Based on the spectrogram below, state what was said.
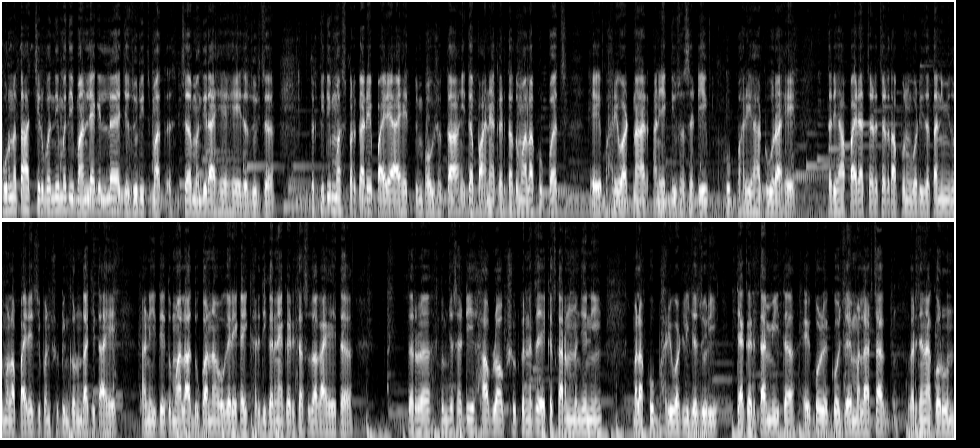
पूर्णतः चिरबंदीमध्ये बांधल्या गेलेलं आहे. जेजुरी माताचं मंदिर आहे हे जेजुरीचं. तर किती मस्त प्रकारे पायऱ्या आहेत तुम्ही पाहू शकता. इथं पाहण्याकरिता तुम्हाला खूपच हे भारी वाटणार आणि एक दिवसासाठी खूप भारी हा टूर आहे. तर ह्या पायऱ्या चढ चढत आपण वरी जाताना मी तुम्हाला पायऱ्याची पण शूटिंग करून दाखवत आहे. आणि इथे तुम्हाला दुकानं वगैरे काही खरेदी करण्याकरिता सुद्धा काय आहे इथं तर तुमच्यासाठी हा ब्लॉग शूट करण्याचं एकच कारण म्हणजे नी मला खूप भारी वाटली जेजुरी. त्याकरिता मी इथं एकोळ एको जय मल्हारचा गर्जना करून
